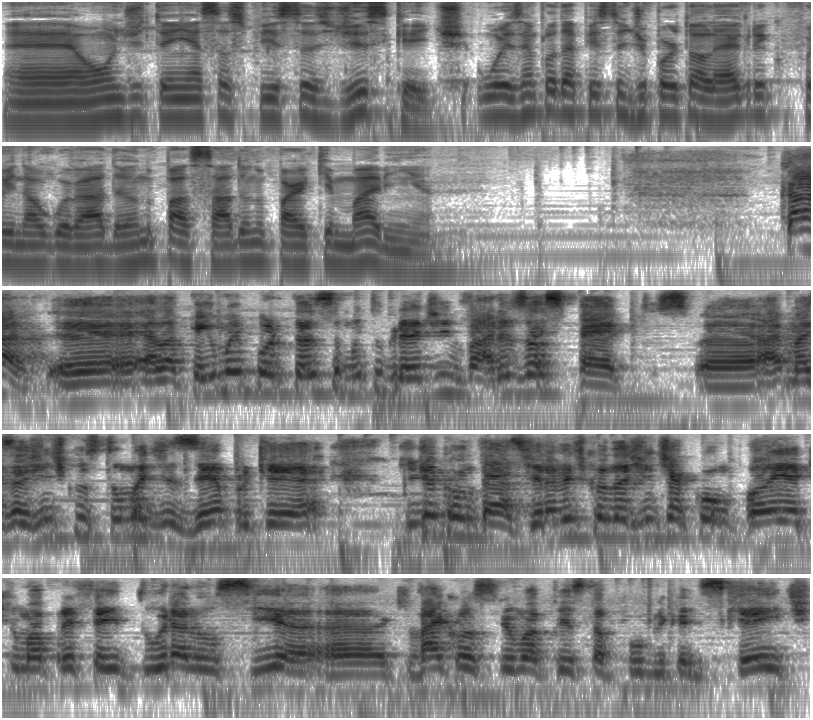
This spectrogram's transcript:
é, onde tem essas pistas de skate. O exemplo da pista de Porto Alegre, que foi inaugurada ano passado no Parque Marinha. Cara, é, ela tem uma importância muito grande em vários aspectos, uh, mas a gente costuma dizer, porque o que, que, acontece? Geralmente, quando a gente acompanha que uma prefeitura anuncia uh, que vai construir uma pista pública de skate,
